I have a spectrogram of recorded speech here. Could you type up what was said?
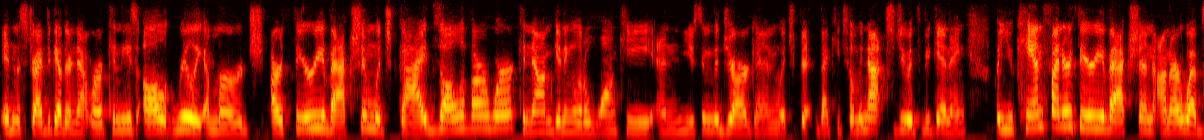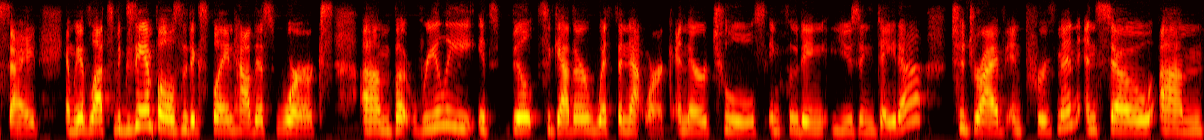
in the Strive Together network, and these all really emerge. Our theory of action, which guides all of our work, and now I'm getting a little wonky and using the jargon, which Be Becky told me not to do at the beginning, but you can find our theory of action on our website, and we have lots of examples that explain how this works. Um, but really, it's built together with the network, and there are tools, including using data to drive improvement. And so, um,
